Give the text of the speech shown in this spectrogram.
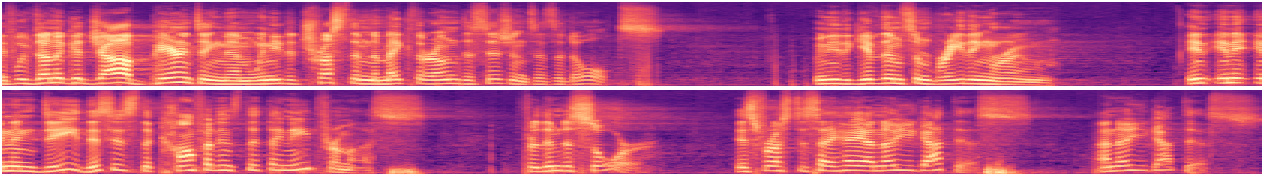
If we've done a good job parenting them, we need to trust them to make their own decisions as adults. We need to give them some breathing room. And, and, and, indeed, this is the confidence that they need from us for them to soar, is for us to say, hey, I know you got this. I know you got this.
